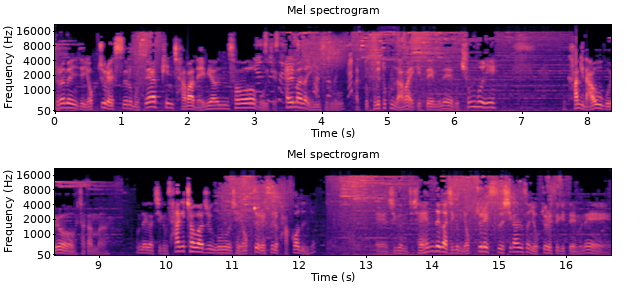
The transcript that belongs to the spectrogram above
그러면 이제 역줄 X로 뭐 세라핀 잡아내면서 뭐 이제 8만원 유닛으로 아직도 공격 토큰 남아있기 때문에 뭐 충분히 각이 나오고요. 잠깐만. 내가 지금 사기 쳐가지고 제 역줄 X를 봤거든요. 예, 지금 제 핸드가 지금 역줄 X 시간선 역줄 X이기 때문에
